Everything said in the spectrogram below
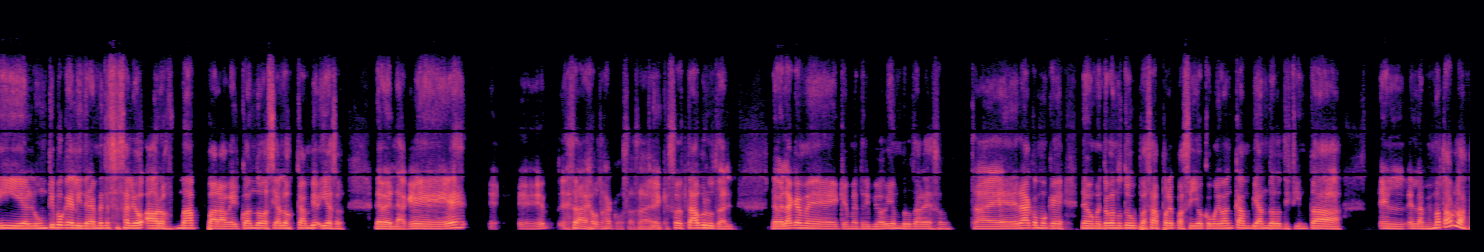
Y el, un tipo que literalmente se salió out of map para ver cuando hacían los cambios y eso. De verdad que es, eh, eh, esa es otra cosa, ¿sabes? Sí. Que eso está brutal. De verdad que me, que me tripió bien brutal eso. O sea, era como que de momento cuando tú pasabas por el pasillo, cómo iban cambiando las distintas en, en la misma tabla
